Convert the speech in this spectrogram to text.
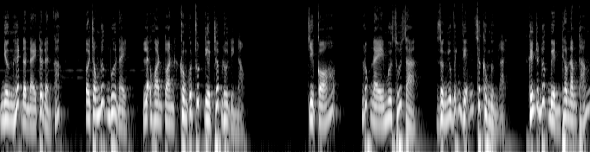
Nhưng hết đợt này tới đợt khác, Ở trong nước mưa này Lại hoàn toàn không có chút tia chấp lôi đỉnh nào. Chỉ có Lúc này mưa xối xả, Dường như vĩnh viễn sẽ không ngừng lại. Khiến cho nước biển theo năm tháng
